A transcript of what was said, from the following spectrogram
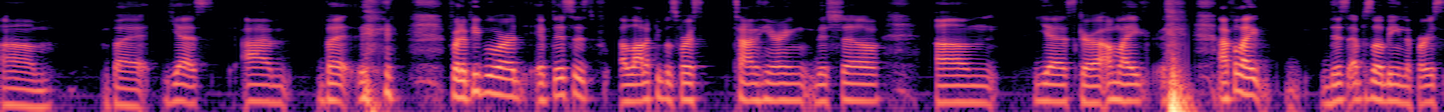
Um, but yes, um, but for the people who are, if this is a lot of people's first time hearing this show, um, yes, girl, I'm like, I feel like this episode being the first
